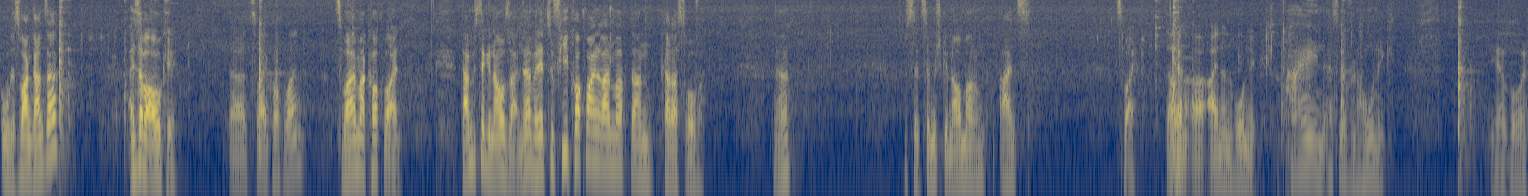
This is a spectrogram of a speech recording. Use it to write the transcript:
Oh, das war ein ganzer. Ist aber auch okay. Äh, zwei Kochwein. Zweimal Kochwein. Da müsst ihr genau sein. Ne? Wenn ihr zu viel Kochwein reinmacht, dann Katastrophe. Ja? Das müsst ihr ziemlich genau machen. Eins, zwei. Dann äh, einen Honig. Ein Esslöffel Honig. Jawohl.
